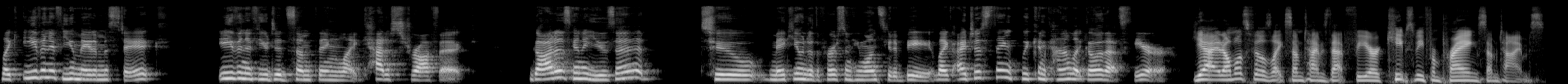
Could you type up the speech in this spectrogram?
like even if you made a mistake even if you did something like catastrophic god is going to use it to make you into the person he wants you to be like i just think we can kind of let go of that fear yeah, it almost feels like sometimes that fear keeps me from praying sometimes.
